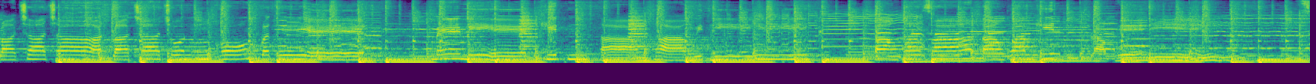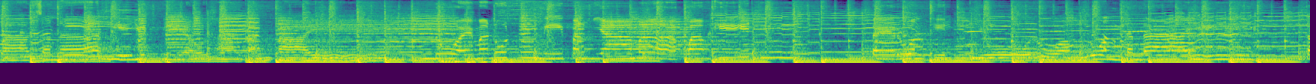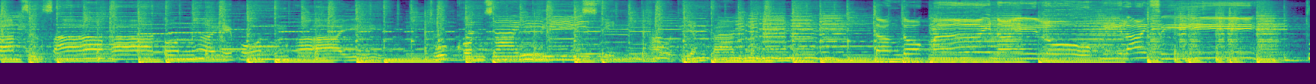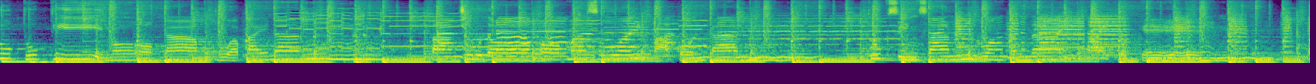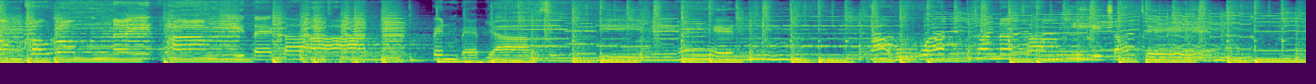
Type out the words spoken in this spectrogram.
ประชาชาติประชาชนของประเทศ แม้มีเหตุคิดต่างทางวิธี ต่างภาษาต่างความคิดประเพณีศาสนาที่ยึดเหนี่ยวทางกันไป ด้วยมนุษย์มีปัญญามากความคิด แต่รวมจิตอยู่รวมร่วมกันได้ การศึกษาพาตนให้พ้นภัยทุกคน ใช้มีสิทธิ์เท่าเทียมกัน ดังดอกไม้ในโลกมีหลายสี ทุกทุกที่งอกงามทั่วไปนั้นต่างชูดอกออกมาสวยปะปนกัน ทุกสิ่งสรรรวมกันได้ใต้กฎเกณฑ์ต้องเคารพในความที่แตกต่าง เป็นแบบอย่างสิ่งดีมีให้เห็น วัฒนธรรมที่ชัดเจน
